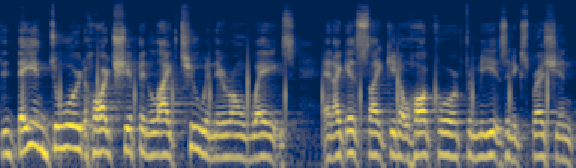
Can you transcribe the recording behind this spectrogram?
th- they endured hardship in life too in their own ways. And I guess like you know hardcore for me is an expression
